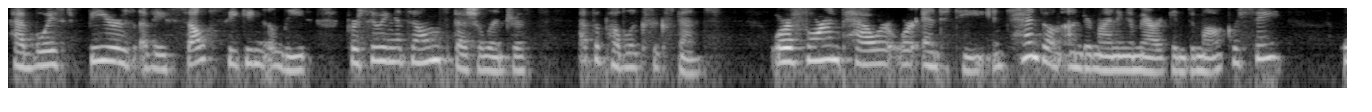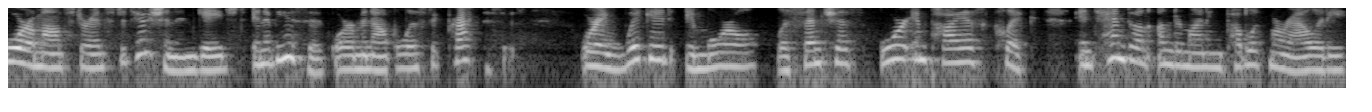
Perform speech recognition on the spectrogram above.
have voiced fears of a self seeking elite pursuing its own special interests at the public's expense, or a foreign power or entity intent on undermining American democracy, or a monster institution engaged in abusive or monopolistic practices, or a wicked, immoral, licentious, or impious clique intent on undermining public morality,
